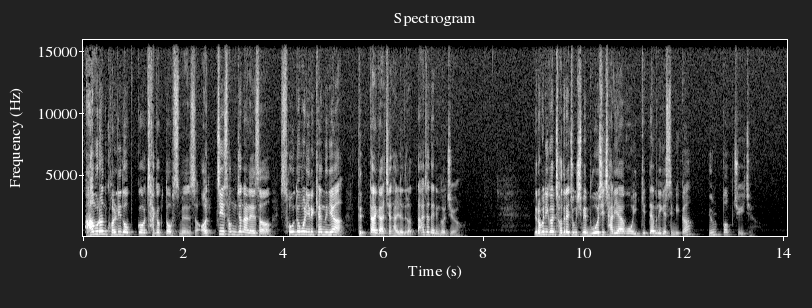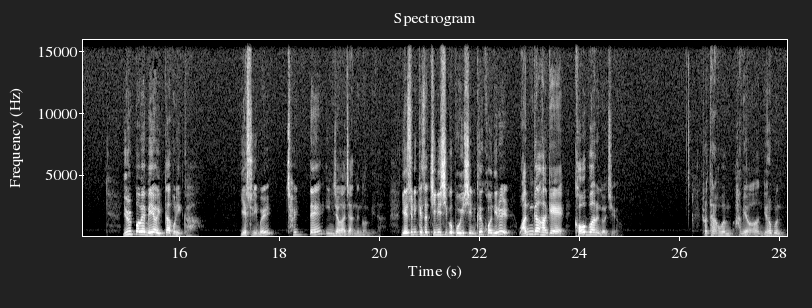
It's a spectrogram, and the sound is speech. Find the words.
아무런 권리도 없고 자격도 없으면서 어찌 성전 안에서 소동을 일으켰느냐? 득달같이 달려들어 따져대는 거죠. 여러분 이건 저들의 중심에 무엇이 자리하고 있기 때문이겠습니까? 율법주의죠. 율법에 매여 있다 보니까 예수님을 절대 인정하지 않는 겁니다. 예수님께서 지니시고 보이신 그 권위를 완강하게 거부하는 거지요. 그렇다고 하면 여러분,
